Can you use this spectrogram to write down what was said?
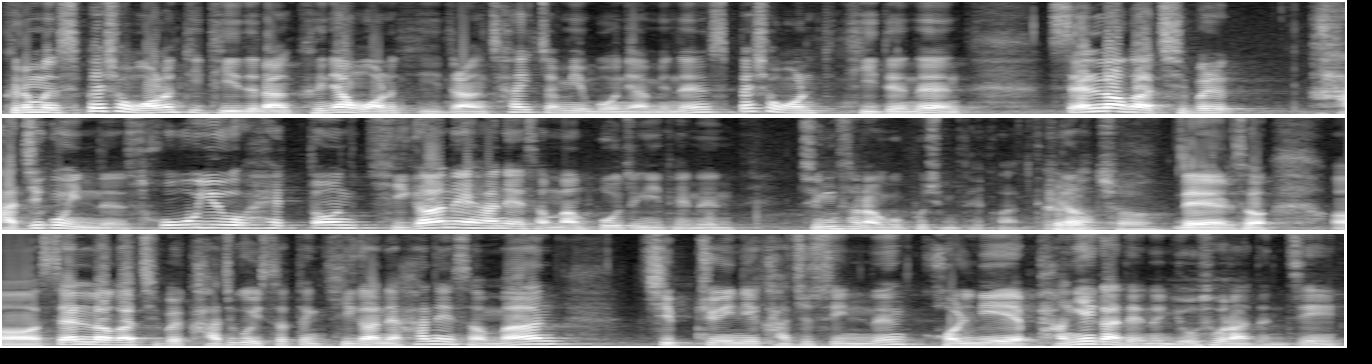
그러면 special warranty deed랑 그냥 warranty deed랑 차이점이 뭐냐면은 special warranty deed는 seller가 집을 가지고 있는 소유했던 기간에 한해서만 보증이 되는 증서라고 보시면 될 것 같아요. 그렇죠. 네, 그래서 어, seller가 집을 가지고 있었던 기간에 한해서만 집주인이 가질 수 있는 권리에 방해가 되는 요소라든지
